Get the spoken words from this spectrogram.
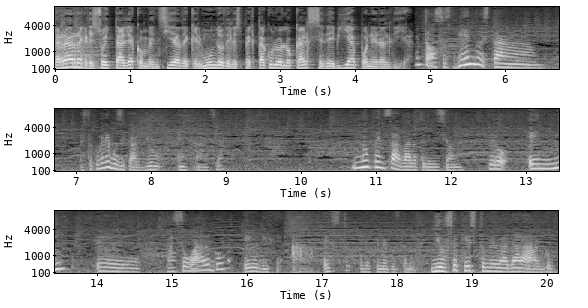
Carrá regresó a Italia convencida de que el mundo del espectáculo local se debía poner al día. Entonces, viendo esta, esta comedia musical, yo en Francia, no pensaba a la televisión, pero en mí eh, pasó algo y yo dije, ah, esto es lo que me gusta a mí. Yo sé que esto me va a dar algo,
